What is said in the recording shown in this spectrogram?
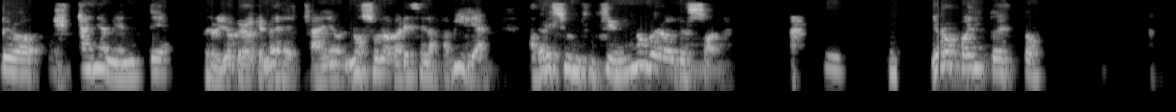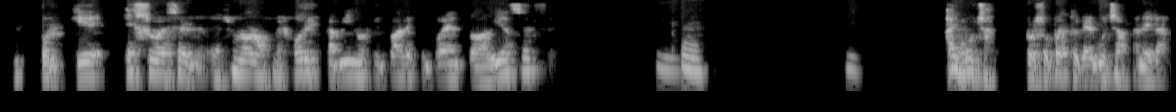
Pero extrañamente, pero yo creo que no es extraño, no solo aparece la familia, aparece un sinnúmero de personas. Yo no cuento esto porque eso es, es uno de los mejores caminos rituales que pueden todavía hacerse. Mm. Mm. Hay muchas, por supuesto que hay muchas maneras.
